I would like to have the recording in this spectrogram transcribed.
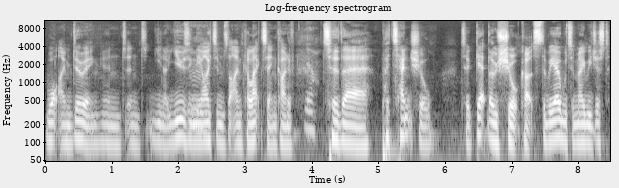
what I'm doing and and you know using the Mm. items that I'm collecting kind of Yeah. to their potential to get those shortcuts to be able to maybe just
